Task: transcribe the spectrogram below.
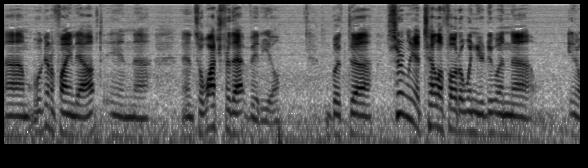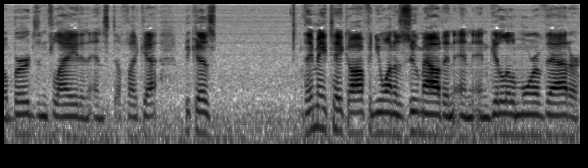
Um, we're going to find out, and uh, and so watch for that video. But uh, certainly a telephoto when you're doing uh, you know birds in flight and, and stuff like that, because they may take off and you want to zoom out and, and, and get a little more of that, or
